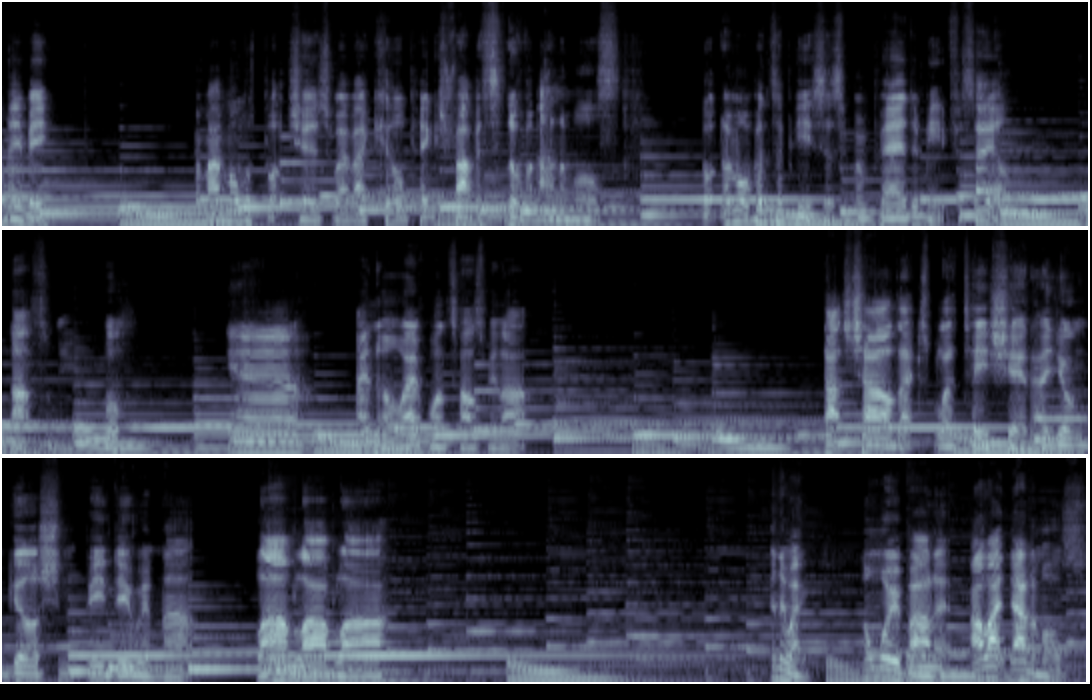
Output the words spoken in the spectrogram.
maybe. But my mum's butchers, where I kill pigs, rabbits, and other animals, cut them up into pieces and prepare the meat for sale. That's unusual. Oh, yeah, I know, everyone tells me that. That's child exploitation. A young girl shouldn't be doing that. Blah, blah, blah. Anyway, don't worry about it. I like the animals.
